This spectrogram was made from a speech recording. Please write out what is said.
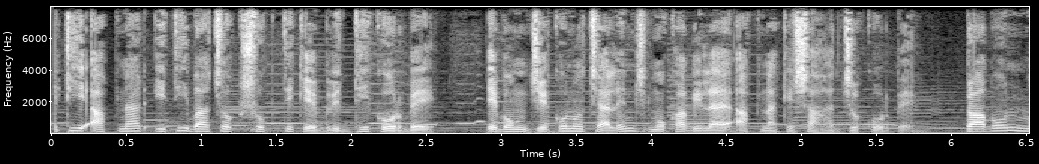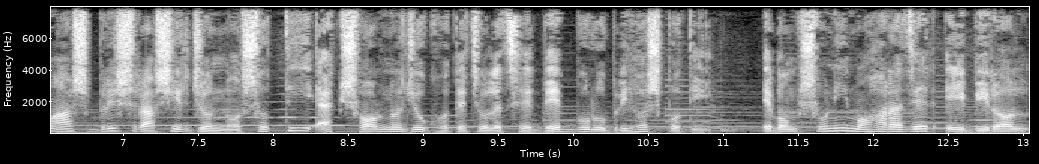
এটি আপনার ইতিবাচক শক্তিকে বৃদ্ধি করবে এবং যে কোনো চ্যালেঞ্জ মোকাবিলায় আপনাকে সাহায্য করবে। শ্রাবণ মাস বৃষ রাশির জন্য সত্যিই এক স্বর্ণযুগ হতে চলেছে দেবগুরু বৃহস্পতি এবং শনি মহারাজের এই বিরল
